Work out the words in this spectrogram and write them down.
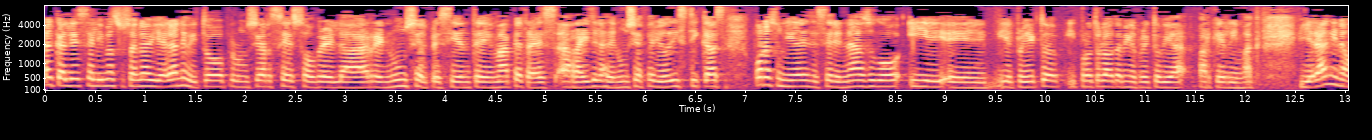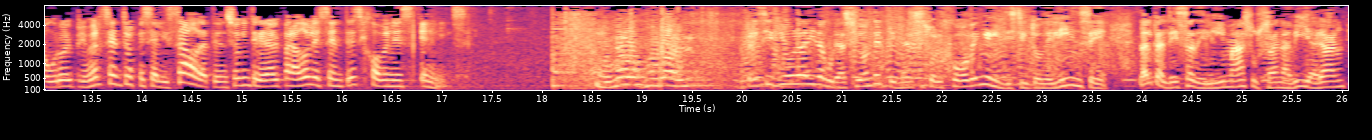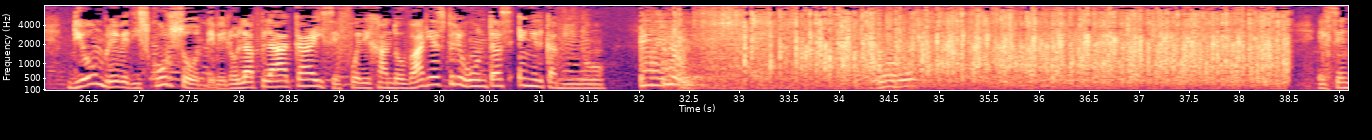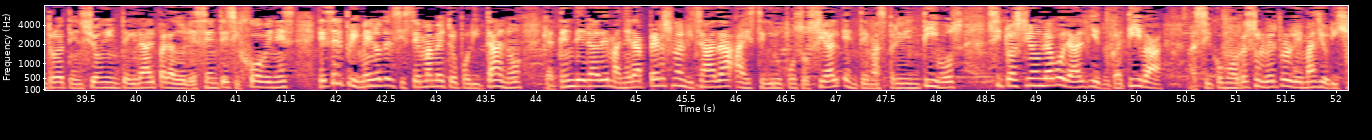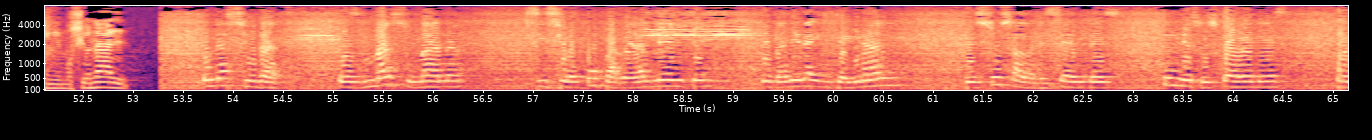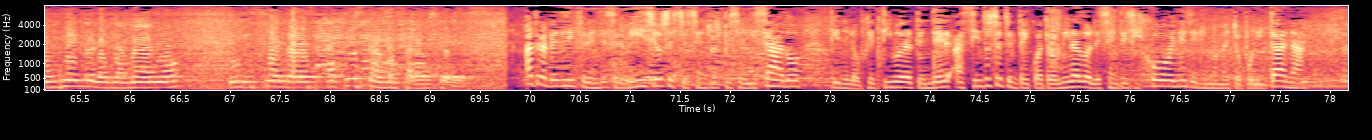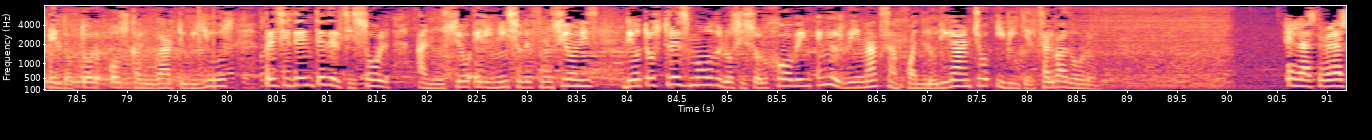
La alcaldesa de Lima, Susana Villarán, evitó pronunciarse sobre la renuncia del presidente de MAPE a, través, a raíz de las denuncias periodísticas por las unidades de Serenazgo y, eh, y, el proyecto, y por otro lado también el proyecto Vía Parque RIMAC. Villarán inauguró el primer centro especializado de atención integral para adolescentes y jóvenes en Lince presidió la inauguración del primer CISOL joven en el distrito de Lince. La alcaldesa de Lima, Susana Villarán, dio un breve discurso, develó la placa y se fue dejando varias preguntas en el camino. El Centro de Atención Integral para Adolescentes y Jóvenes es el primero del sistema metropolitano que atenderá de manera personalizada a este grupo social en temas preventivos, situación laboral y educativa, así como resolver problemas de origen emocional. Una ciudad es más humana si se ocupa realmente de manera integral de sus adolescentes y de sus jóvenes, tendiéndoles la mano y diciéndoles, aquí estamos para ustedes. A través de diferentes servicios, este centro especializado tiene el objetivo de atender a 174 mil adolescentes y jóvenes de Lima Metropolitana. El doctor Oscar Ugarte Ubilluz, presidente del CISOL, anunció el inicio de funciones de otros tres módulos CISOL Joven en el RIMAC San Juan del Urigancho y Villa El Salvador. En las primeras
